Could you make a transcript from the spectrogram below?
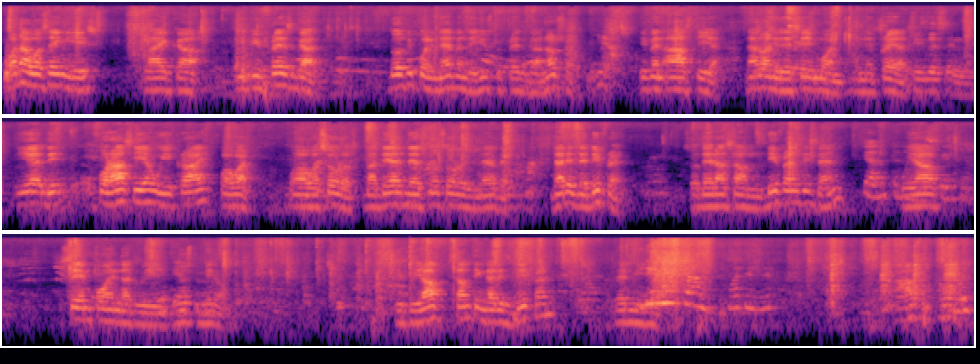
What I was saying is, like, uh, if you praise God, those people in heaven they used to praise God, not so. Yes. Even us here, that one is the same one in the prayers. It's the same. Yeah, the, for us here we cry for what? For our sorrows, but there there's no sorrows in heaven. That is the difference. So there are some differences, and we have same point that we used to meet on. If we have something that is different, let me. Didn't come. What is it? I have a problem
